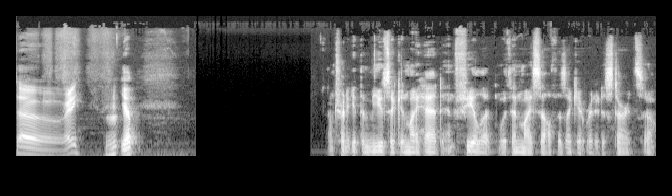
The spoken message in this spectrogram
So, ready? Mm-hmm. Yep. I'm trying to get the music in my head and feel it within myself as I get ready to start. So,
